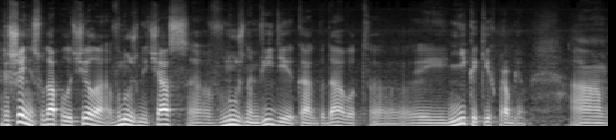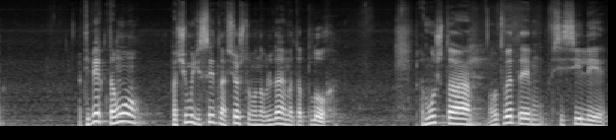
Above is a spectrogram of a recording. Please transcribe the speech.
решение суда получила в нужный час, э, в нужном виде, как бы, да, вот, э, и никаких проблем. А теперь к тому, почему действительно все, что мы наблюдаем, это плохо. Потому что вот в этой всесилии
